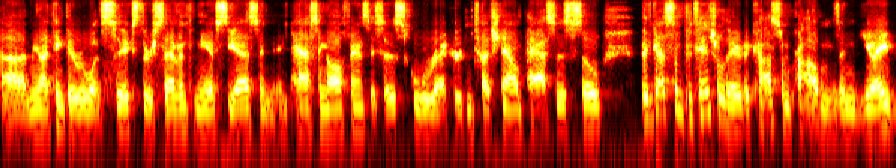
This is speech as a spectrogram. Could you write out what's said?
Um, I mean, I think they were what sixth or seventh in the FCS in, in passing offense. They set a school record in touchdown passes, so they've got some potential there to cause some problems. And you know, hey,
